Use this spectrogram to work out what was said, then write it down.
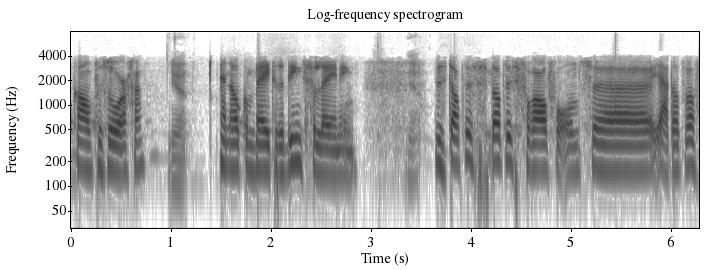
kan verzorgen. Ja. En ook een betere dienstverlening. Ja. Dus dat is, dat is vooral voor ons, uh, ja, dat was,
